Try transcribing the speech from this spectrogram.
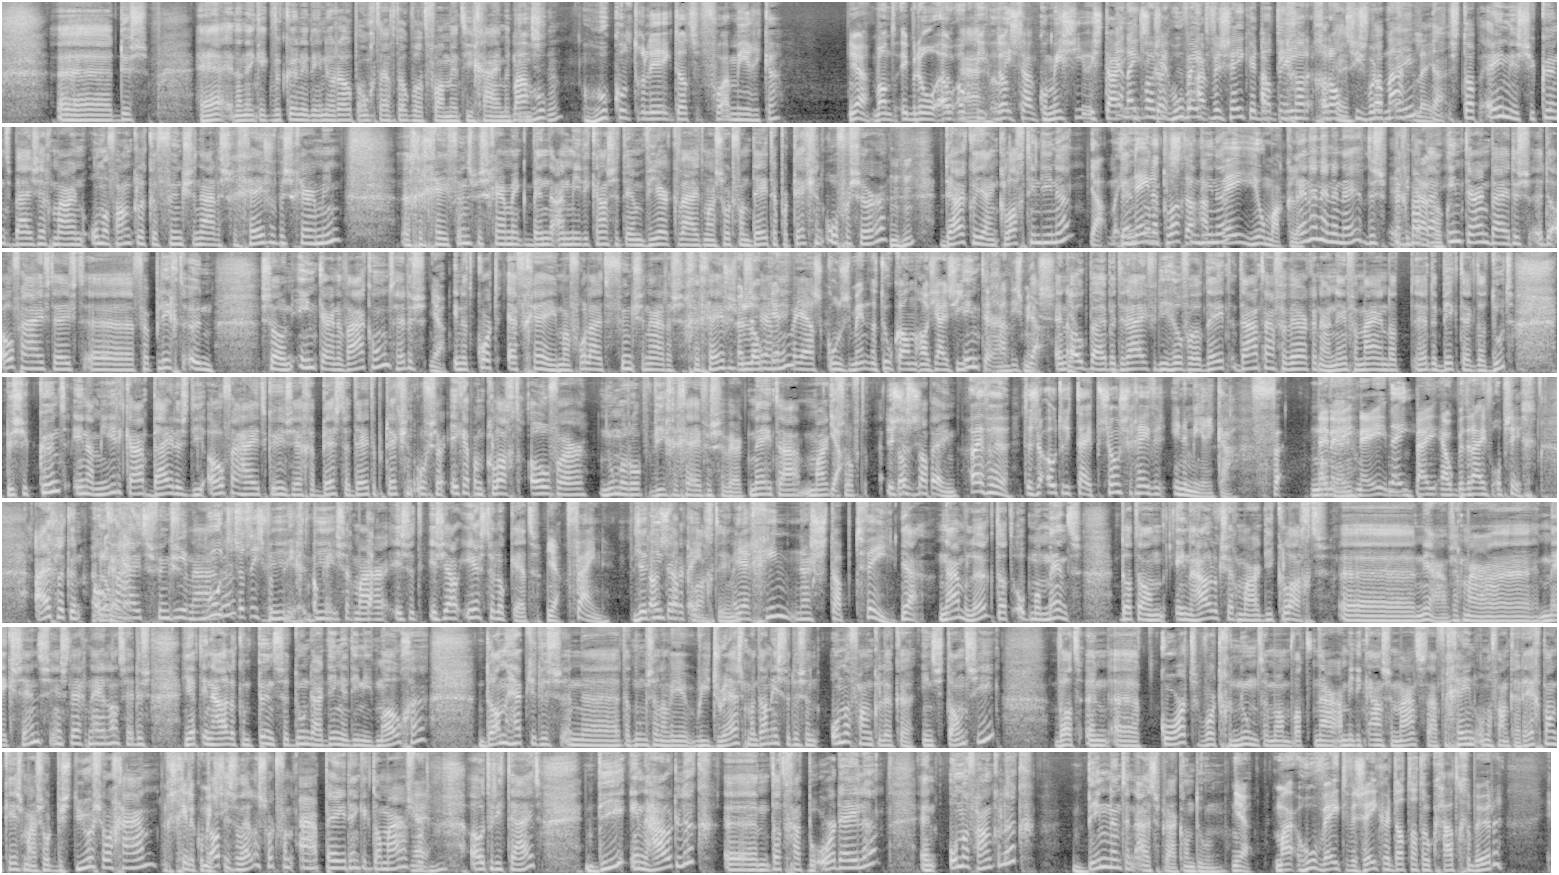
Eh, dus hè, dan denk ik, we kunnen er in Europa ongetwijfeld ook wat van met die geheime Maar diensten. hoe, hoe controleer ik dat voor Amerika? Ja, want ik bedoel, ook, ook die, dat, is daar een commissie? Is daar ja, nee, iets zeggen, hoe weten we zeker dat die garanties worden nageleefd? ja, stap 1 is, je kunt bij zeg maar, een onafhankelijke functionaris gegevensbescherming... eh, gegevensbescherming, ik ben de Amerikaanse term weer kwijt... maar een soort van data protection officer. Mhm. Daar kun jij een klacht indienen. Ja, maar in Nederland een is klacht AP indienen. heel makkelijk. Nee, nee, nee, nee. nee. Dus bij intern bij, dus de overheid heeft eh, verplicht een zo'n interne waakhond. Hè, dus Ja. in het kort FG, maar voluit functionaris Een gegevensbescherming. loket waar jij als consument naartoe kan als jij ziet, er gaat iets mis. Ja, en ook bij bedrijven die heel veel dat- data verwerken. Nou, neem van mij aan dat hè, de big tech dat doet. Dus je kunt in Amerika bij dus die overheid kun je zeggen... beste data protection officer, ik heb een klacht over... noem maar op, wie gegevens verwerkt. Meta, Microsoft, dus dat dat is stap 1. Oh, even, het is een autoriteit persoonsgegevens in Amerika. Nee, nee, nee, Nee. bij elk bedrijf op zich. Eigenlijk een loket. overheidsfunctionaris... Die moet, dat is verplicht. die, Oké. zeg maar, is, het, is jouw eerste loket. Ja. Fijn. Je dient daar de klacht in. Maar jij ging naar stap 2. Ja, namelijk dat op het moment dat dan inhoudelijk zeg maar, die klacht uh, ja, zeg maar, uh, makes sense in slecht Nederlands. Hè. Dus je hebt inhoudelijk een punt, ze doen daar dingen die niet mogen. Dan heb je dus een, uh, dat noemen ze dan weer redress, maar dan is er dus een onafhankelijke instantie. Wat een koord wordt genoemd, wat naar Amerikaanse maatstaven geen onafhankelijke rechtbank is, maar een soort bestuursorgaan. Een geschillencommissie. Dat is wel een soort van AP, denk ik dan maar. Een soort autoriteit die inhoudelijk uh, dat gaat beoordelen en onafhankelijk bindend een uitspraak kan doen. Ja, maar hoe weten we zeker dat dat ook gaat gebeuren?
